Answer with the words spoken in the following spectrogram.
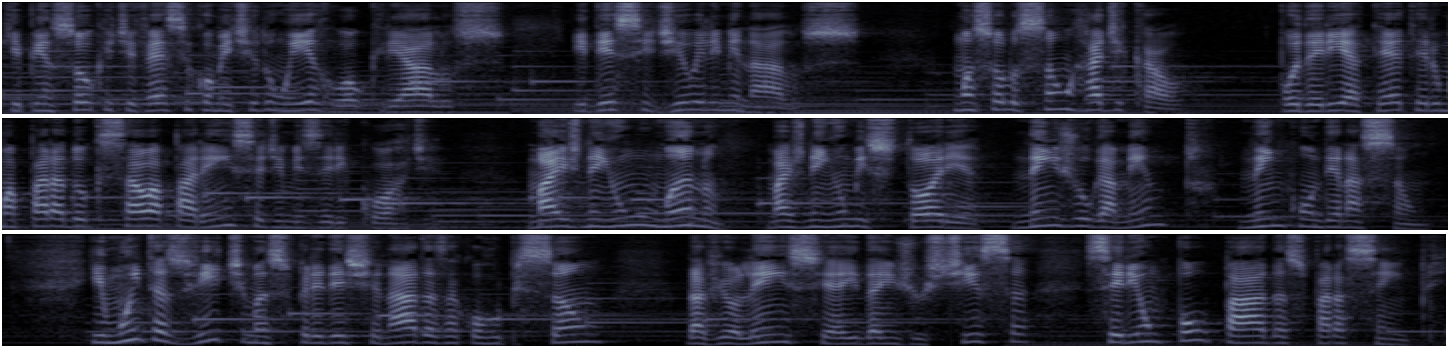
que pensou que tivesse cometido um erro ao criá-los e decidiu eliminá-los. Uma solução radical. Poderia até ter uma paradoxal aparência de misericórdia, mas nenhum humano, mas nenhuma história, nem julgamento, nem condenação. E muitas vítimas predestinadas à corrupção, da violência e da injustiça seriam poupadas para sempre.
